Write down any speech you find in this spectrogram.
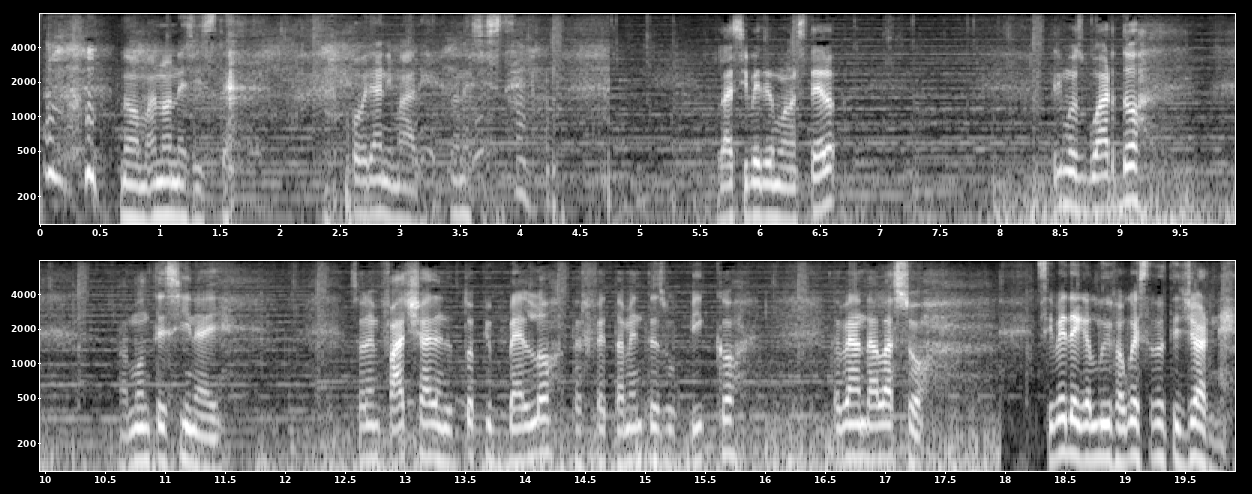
No, ma non esiste. Poveri animali, non esiste. Là si vede il monastero. Primo sguardo al Monte Sinai. Sole in faccia, rende tutto più bello, perfettamente sul picco. Dobbiamo andare lassù. Si vede che lui fa questo tutti i giorni.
